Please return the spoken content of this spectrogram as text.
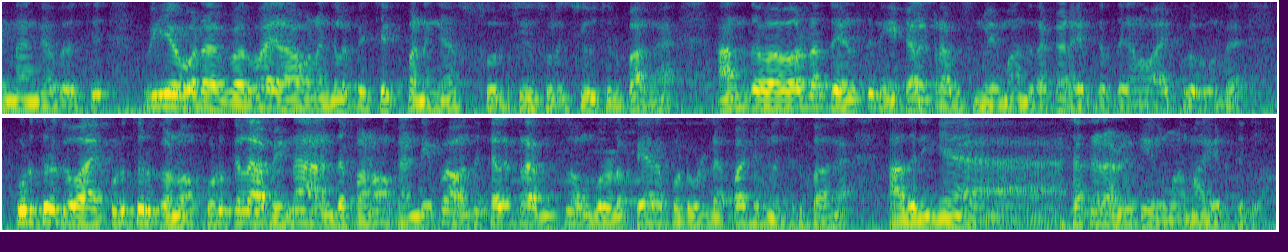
என்னங்கிறத வச்சு விஏவோட வருவாய் ஆவணங்களை போய் செக் பண்ணுங்கள் சுழிச்சு சுழிச்சு வச்சுருப்பாங்க. அந்த வருடத்தை எடுத்து நீங்கள் கலெக்டர் ஆஃபீஸ் மூலயமா அந்த ரெக்கார்டை எடுக்கிறதுக்கான வாய்ப்புகள் உண்டு. கொடுத்துருக்க வாய் கொடுத்துருக்கணும். கொடுக்கல அப்படின்னா அந்த பணம் கண்டிப்பாக வந்து கலெக்டர் ஆஃபீஸில் உங்களோட பேரை போட்டு டெபாசிட் வச்சுருப்பாங்க. அதை நீங்கள் சட்ட நடவடிக்கைகள் மூலமாக எடுத்துக்கலாம்.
